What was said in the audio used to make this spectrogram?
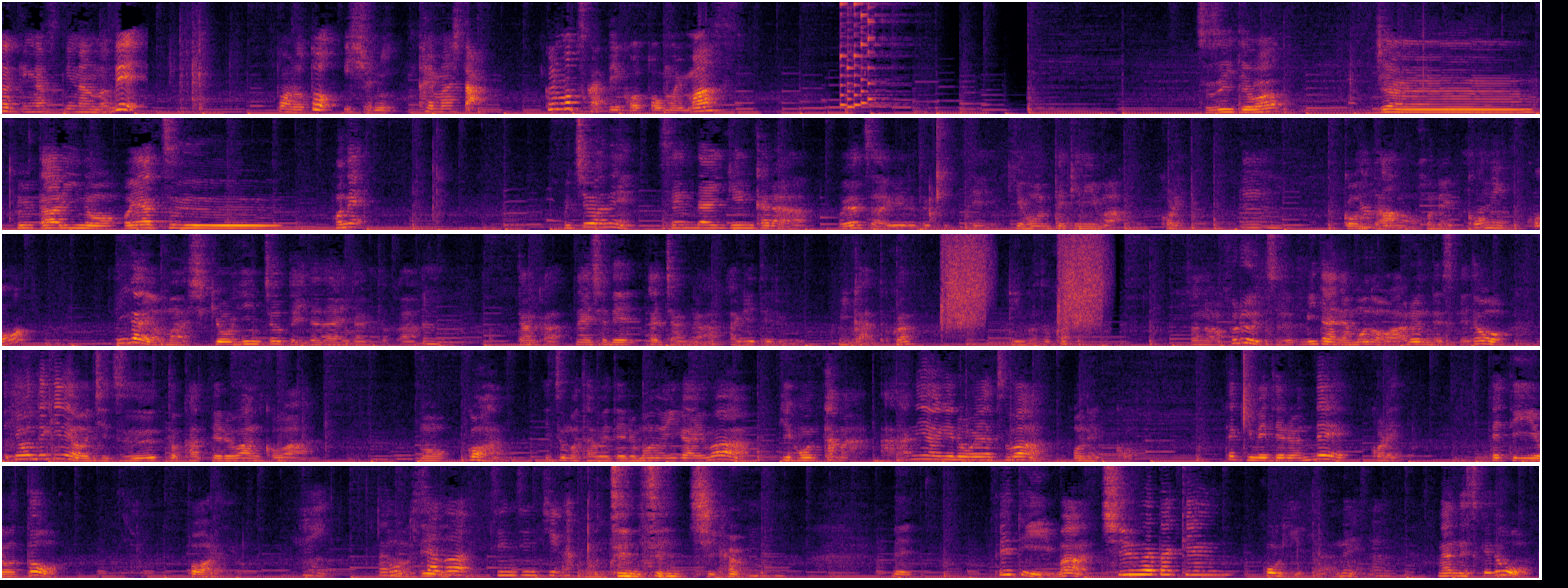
磨きが好きなのでポアロと一緒に買いました。これも使っていこうと思います。続いてはじゃーん。2人のおやつ。骨。うちはね仙台犬からおやつあげる時って基本的にはこれ。うん。ゴンタの骨。っこ子猫？以外はまあ試供品ちょっといただいたりとか、うんなんか内緒でたっちゃんがあげてるみかんとかりんごとかそのフルーツみたいなものはあるんですけど基本的にはうちずーっと買ってるワンコはもうご飯。いつも食べてるもの以外は基本たまにあげるおやつは骨っこ。で決めてるんでこれ。ペティ用とポアラ用はいなので大きさが全然違う、全然違うでペティまあ中型犬コーヒーだからねなんですけど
